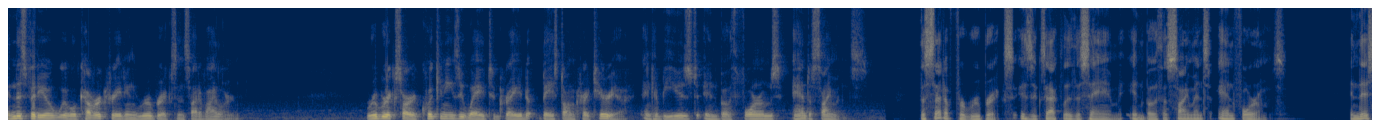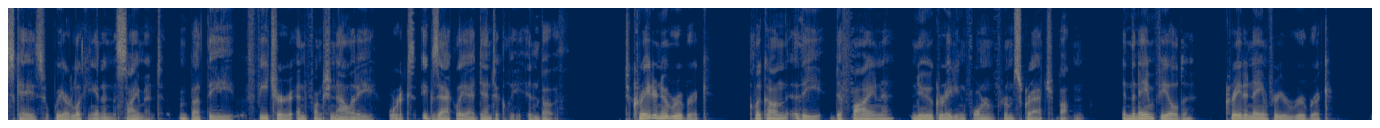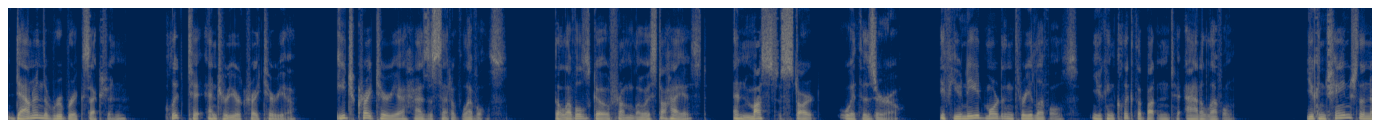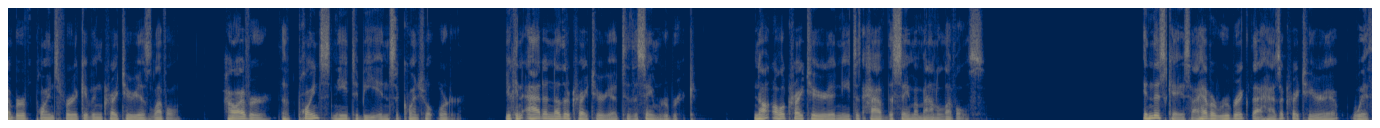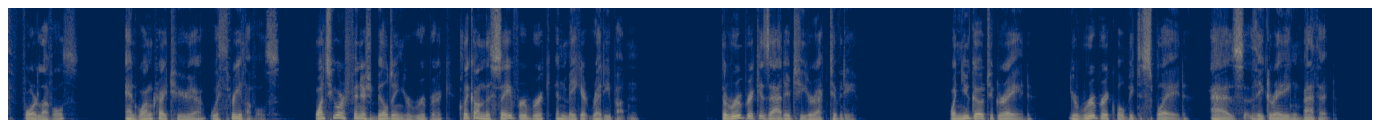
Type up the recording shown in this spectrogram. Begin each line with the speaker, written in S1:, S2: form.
S1: In this video, we will cover creating rubrics inside of iLearn. Rubrics are a quick and easy way to grade based on criteria and can be used in both forums and assignments.
S2: The setup for rubrics is exactly the same in both assignments and forums. In this case, we are looking at an assignment, but the feature and functionality works exactly identically in both. To create a new rubric, click on the Define New Grading Form from Scratch button. In the name field, create a name for your rubric. Down in the rubric section, click to enter your criteria. Each criteria has a set of levels. The levels go from lowest to highest and must start with a zero. If you need more than three levels, you can click the button to add a level. You can change the number of points for a given criteria's level. However, the points need to be in sequential order. You can add another criteria to the same rubric. Not all criteria need to have the same amount of levels. In this case, I have a rubric that has a criteria with four levels and one criteria with three levels. Once you are finished building your rubric, click on the Save Rubric and Make It Ready button. The rubric is added to your activity. When you go to grade, your rubric will be displayed as the grading method.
